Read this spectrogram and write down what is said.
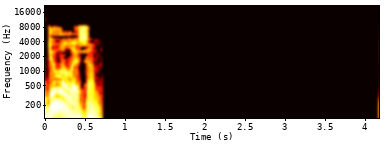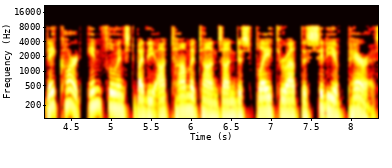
Dualism Descartes, influenced by the automatons on display throughout the city of Paris,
